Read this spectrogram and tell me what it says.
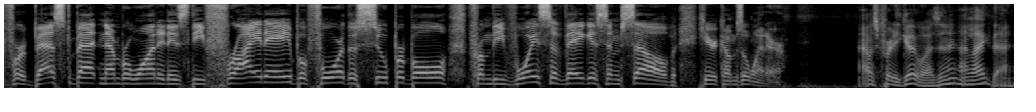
for best bet number one, it is the Friday before the Super Bowl from the voice of Vegas himself. Here comes a winner. That was pretty good, wasn't it? I like that.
